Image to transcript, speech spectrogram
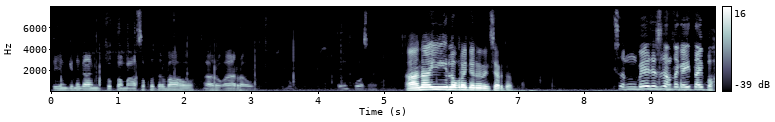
Ito yung ginagamit ko pamasok sa trabaho, araw-araw. Ayun po sir. Ah, nai-long ride nyo rin, sir, to? Isang beses lang Tagaytay po.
